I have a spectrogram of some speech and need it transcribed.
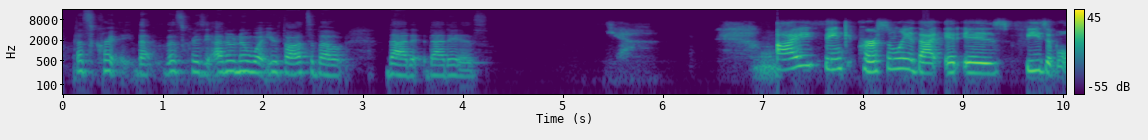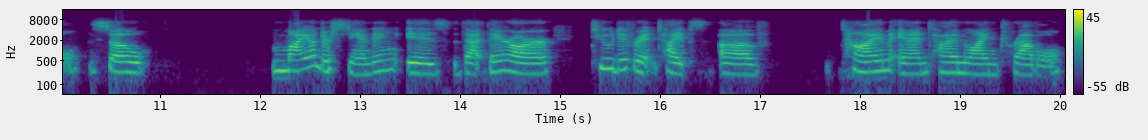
That's crazy that that's crazy. I don't know what your thoughts about that that is. Yeah. I think personally that it is feasible. So my understanding is that there are two different types of time and timeline travel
